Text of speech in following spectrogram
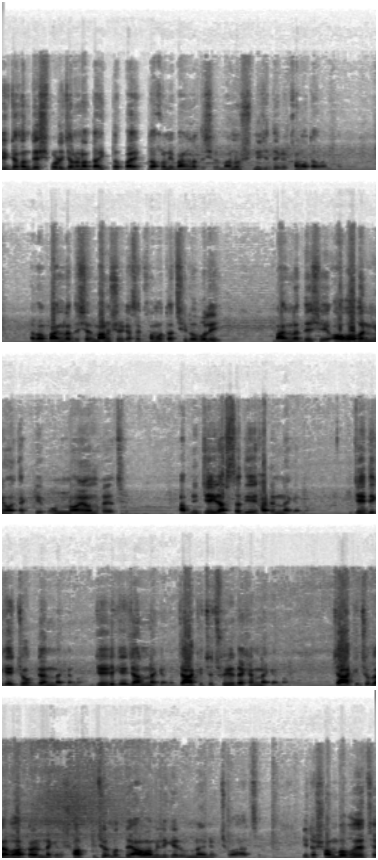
লীগ যখন দেশ পরিচালনার দায়িত্ব পায়, তখনই বাংলাদেশের মানুষ নিজেদেরকে ক্ষমতাবান করে এবং বাংলাদেশের মানুষের কাছে ক্ষমতা ছিল বলেই বাংলাদেশে অভাবনীয় একটি উন্নয়ন হয়েছে। আপনি যেই রাস্তা দিয়ে হাঁটেন না কেন, যেদিকেই চোখ দেন না কেন, যেদিকেই যান না কেন, যা কিছু ছুঁয়ে দেখেন না কেন, যা কিছু ব্যবহার করেন না কেন সব কিছুর মধ্যে আওয়ামী লীগের উন্নয়নের ছোঁয়া আছে। এটা সম্ভব হয়েছে,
